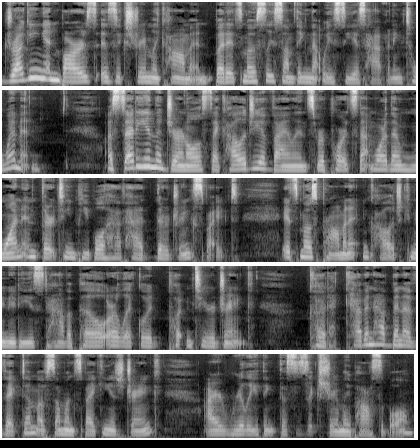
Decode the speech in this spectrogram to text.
Drugging in bars is extremely common, but it's mostly something that we see as happening to women. A study in the journal Psychology of Violence reports that more than 1 in 13 people have had their drink spiked. It's most prominent in college communities to have a pill or liquid put into your drink. Could Kevin have been a victim of someone spiking his drink? I really think this is extremely possible.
